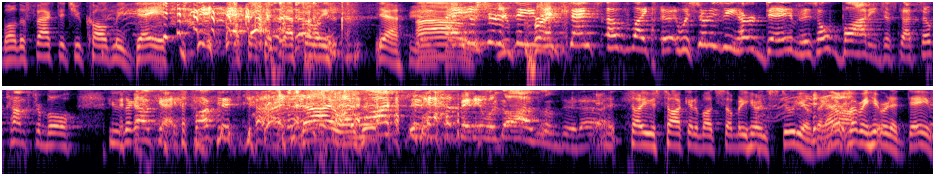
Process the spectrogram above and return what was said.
Well, the fact that you called me Dave, I think it definitely, yeah. hey, Um, you should have seen prick. his sense of like, uh, as soon as he heard Dave, his whole body just got so comfortable. He was like, okay, fuck this guy. I wasn't. watched it happen. It was awesome, dude. All I thought he was talking about somebody here in studios. Like I don't remember hearing a Dave.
